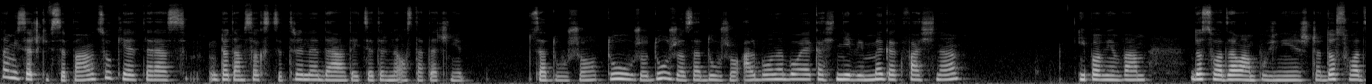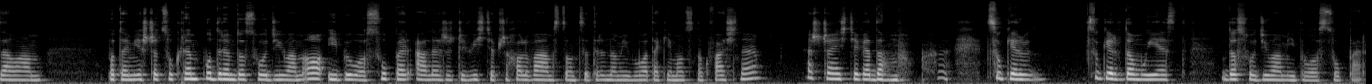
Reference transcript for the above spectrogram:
Do miseczki wsypałam cukier, teraz dodam sok z cytryny, dałam tej cytryny ostatecznie za dużo, dużo, dużo za dużo, albo ona była jakaś, nie wiem, mega kwaśna. I powiem Wam, dosładzałam później jeszcze, dosładzałam, potem jeszcze cukrem pudrem dosłodziłam. O, i było super, ale rzeczywiście przeholowałam z tą cytryną i było takie mocno kwaśne. Na szczęście wiadomo, cukier, cukier w domu jest, dosłodziłam i było super.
